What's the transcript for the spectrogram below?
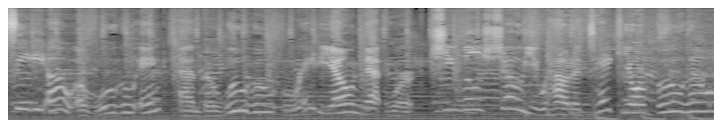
CEO of Woohoo Inc. and the Woohoo Radio Network. She will show you how to take your boohoo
